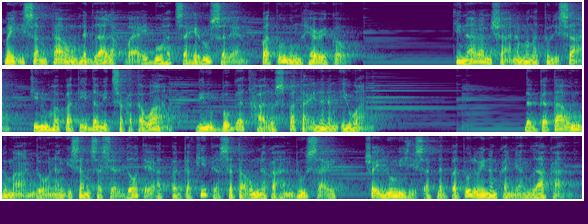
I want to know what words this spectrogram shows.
May isang taong naglalakbay buhat sa Jerusalem patungong Jericho. Kinaran siya ng mga tulisan, kinuha pati damit sa katawan, binugbog at halos patay na ng iwan. Dagkataong dumaan doon ang isang saserdote at pagkakita sa taong nakahandusay, siya'y lumihis at nagpatuloy ng kanyang lakad.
